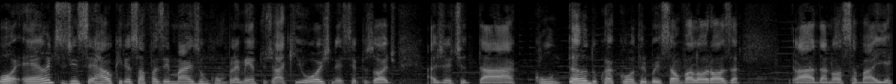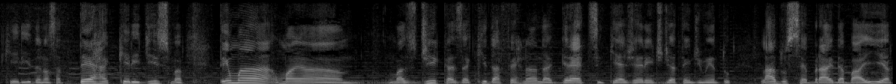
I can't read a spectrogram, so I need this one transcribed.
Bom, é antes de encerrar, eu queria só fazer mais um complemento, já que hoje nesse episódio a gente tá contando com a contribuição valorosa lá da nossa Bahia querida, nossa terra queridíssima. Tem uma, uma umas dicas aqui da Fernanda Gretzi, que é gerente de atendimento lá do Sebrae da Bahia,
